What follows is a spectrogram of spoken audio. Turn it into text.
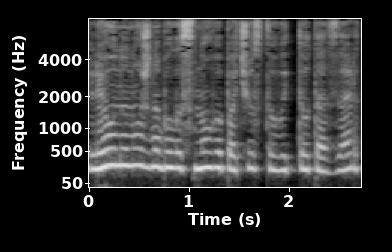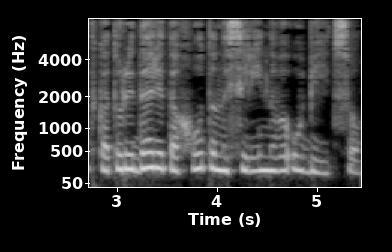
Леону нужно было снова почувствовать тот азарт, который дарит охота на серийного убийцу.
